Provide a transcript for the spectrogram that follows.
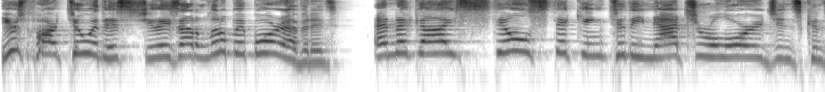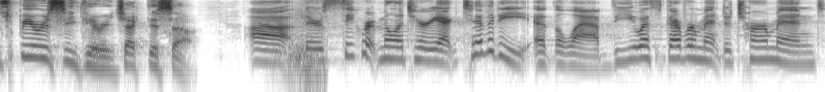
Here's part two of this. She lays out a little bit more evidence. And the guy's still sticking to the natural origins conspiracy theory. Check this out. Uh, there's secret military activity at the lab. The U.S. government determined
